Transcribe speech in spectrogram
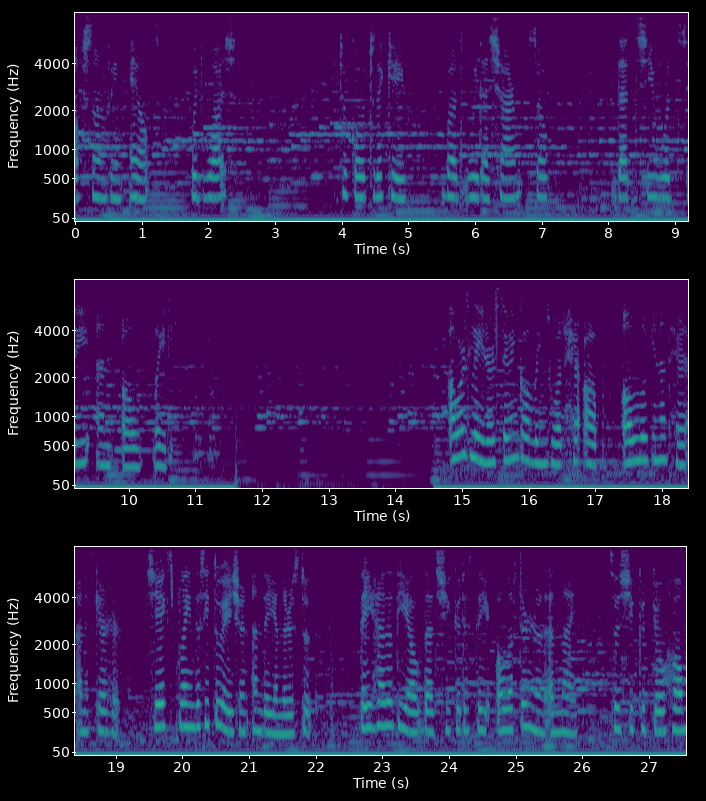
of something else, which was to go to the cave, but with a charm so that she would see an old lady. Hours later, seven goblins woke her up, all looking at her and scared her. She explained the situation and they understood. They had a deal that she could stay all afternoon and night, so she could go home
